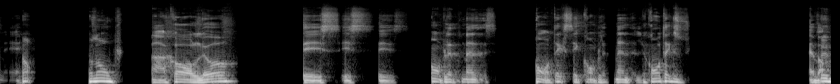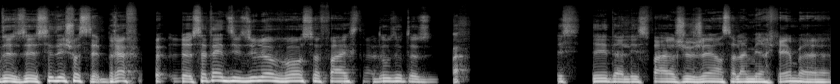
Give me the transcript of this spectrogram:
Mais Non. Non plus. encore là, c'est complètement. Le contexte, c'est complètement. Le contexte du. Bon, C'est des- choses. Bref, le- le- cet individu-là va se faire extrader aux États-Unis. Décider d'aller se faire juger en sol américain, ben,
